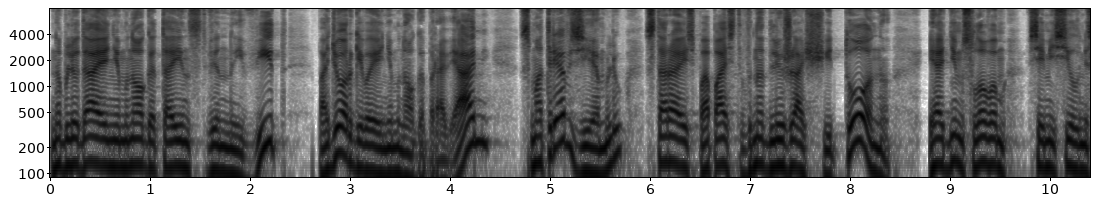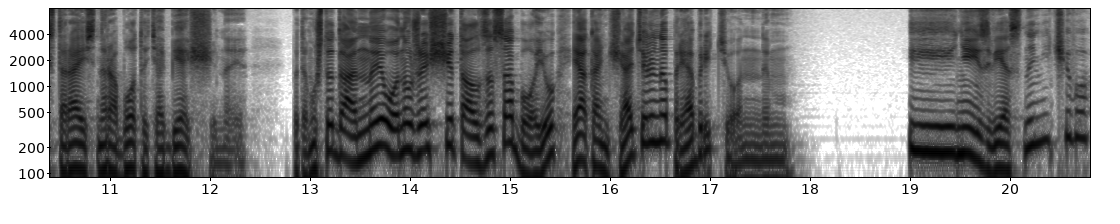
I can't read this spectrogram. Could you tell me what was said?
наблюдая немного таинственный вид, подергивая немного бровями, смотря в землю, стараясь попасть в надлежащий тон и, одним словом, всеми силами стараясь наработать обещанное — потому что данные он уже считал за собою и окончательно приобретенным. «И неизвестно ничего?»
